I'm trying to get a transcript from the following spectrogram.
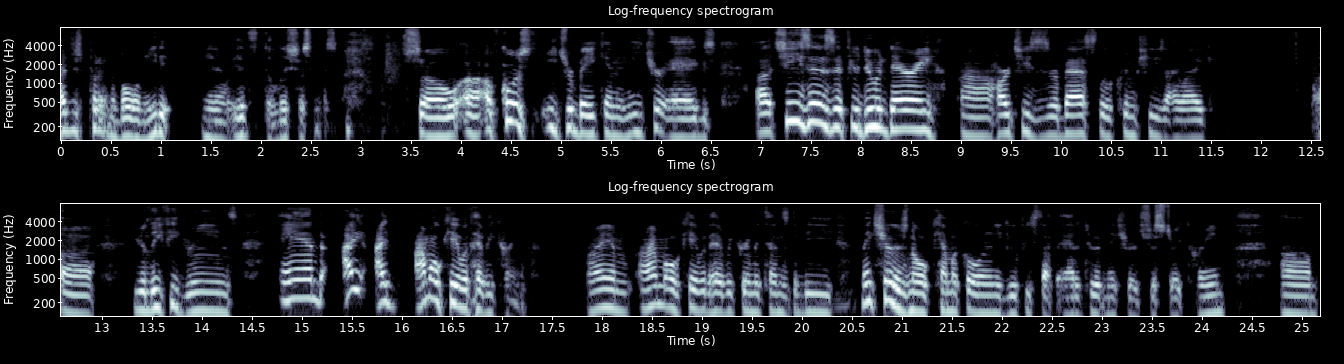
I just put it in a bowl and eat it. You know, it's deliciousness. So, uh, of course, eat your bacon and eat your eggs. Uh, cheeses, if you're doing dairy, uh, hard cheeses are best. Little cream cheese, I like. Uh, your leafy greens, and I, I, I'm okay with heavy cream. I am I'm okay with heavy cream. It tends to be make sure there's no chemical or any goofy stuff added to it. Make sure it's just straight cream. Um,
